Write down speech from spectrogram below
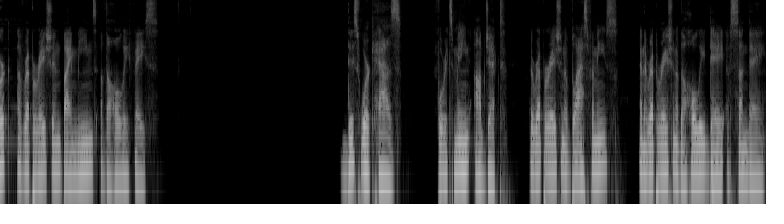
work of reparation by means of the Holy Face. This work has, for its main object, the reparation of blasphemies and the reparation of the holy day of Sunday,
